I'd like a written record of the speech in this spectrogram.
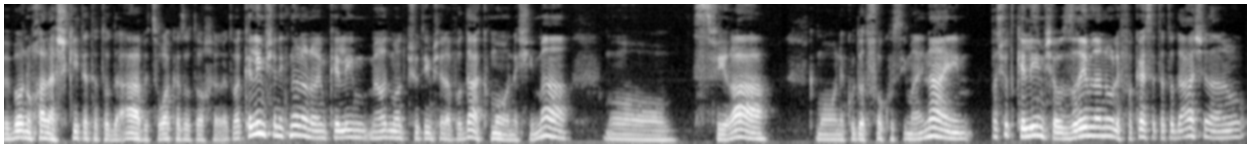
ובו נוכל להשקיט את התודעה בצורה כזאת או אחרת. והכלים שניתנו לנו הם כלים מאוד מאוד פשוטים של עבודה, כמו נשימה, כמו ספירה, כמו נקודות פוקוס עם העיניים, פשוט כלים שעוזרים לנו לפקס את התודעה שלנו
